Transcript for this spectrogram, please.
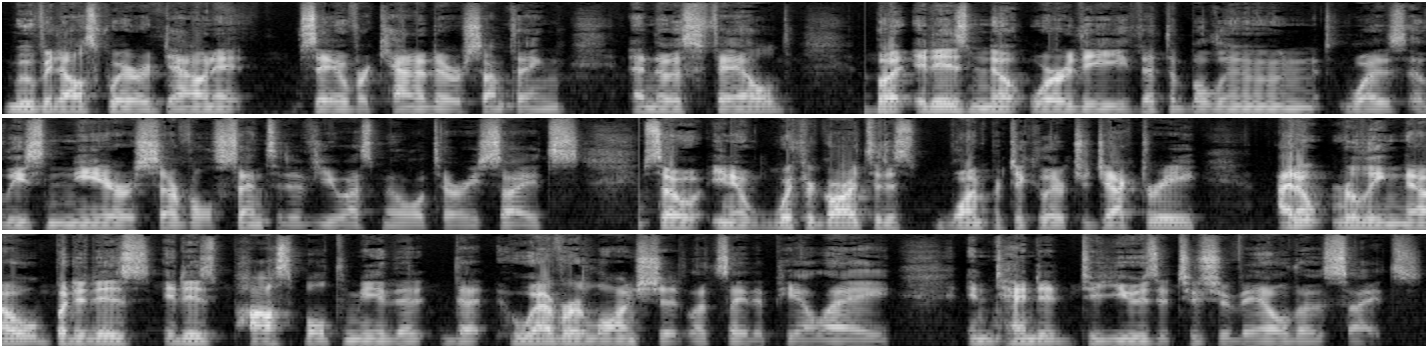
move it elsewhere or down it, say over Canada or something, and those failed. But it is noteworthy that the balloon was at least near several sensitive U.S. military sites. So, you know, with regard to this one particular trajectory, I don't really know, but it is it is possible to me that that whoever launched it, let's say the PLA, intended to use it to surveil those sites.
